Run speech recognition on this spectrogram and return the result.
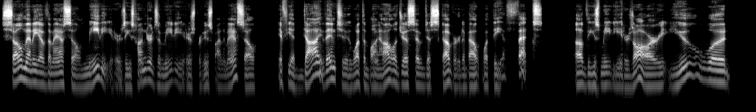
so many of the mast cell mediators, these hundreds of mediators produced by the mast cell, if you dive into what the biologists have discovered about what the effects of these mediators are, you would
